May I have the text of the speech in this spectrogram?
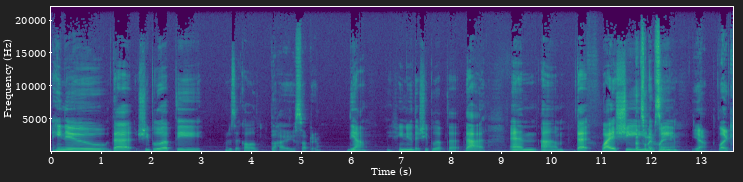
he knew that she blew up the what is it called? the high scepter. Yeah. He knew that she blew up the that and um that why is she That's what the I'm queen? saying. Yeah, like,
